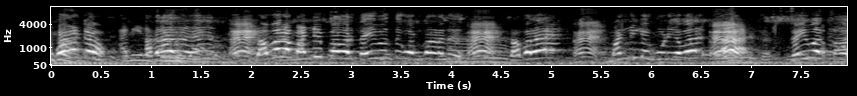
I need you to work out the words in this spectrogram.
போகட்டும். அதாவது தவற மன்னிப்பவர் தெய்வத்துக்கு ஒப்பானது தவற மன்னிக்க கூடியவர் தெய்வத்துக்கு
